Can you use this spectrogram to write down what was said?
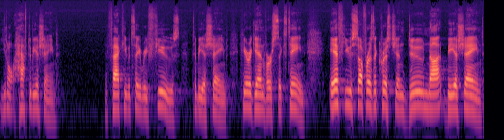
you don't have to be ashamed. In fact, he would say, refuse to be ashamed. Here again, verse 16. If you suffer as a Christian, do not be ashamed.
